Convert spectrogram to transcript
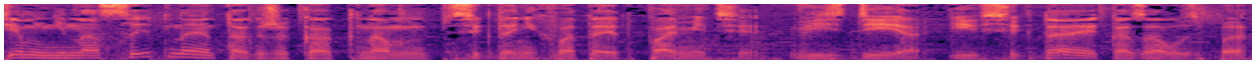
Тема ненасытная, так же, как нам всегда не хватает памяти везде и всегда. И, казалось бы,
